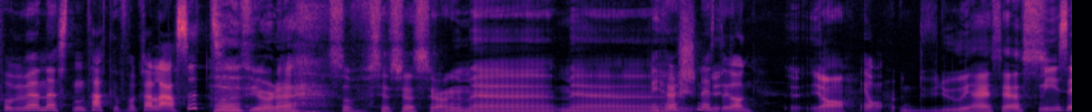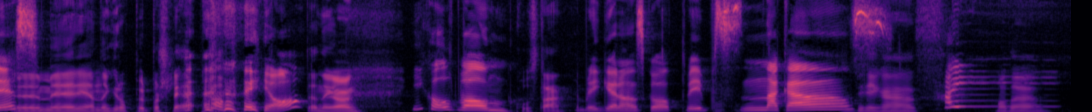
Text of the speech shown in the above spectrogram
får vi nesten takke for kalaset. Ja, Vi får gjøre det. Så ses vi neste gang med, med Vi hørs neste gang. Ja. Ja. Du og jeg ses. Vi ses. eh, Med rene kropper på slep da, ja, denne gang. I kaldt vann. Kos deg. Det blir gørrende godt. Vi snakkes. Hei. Ha det.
